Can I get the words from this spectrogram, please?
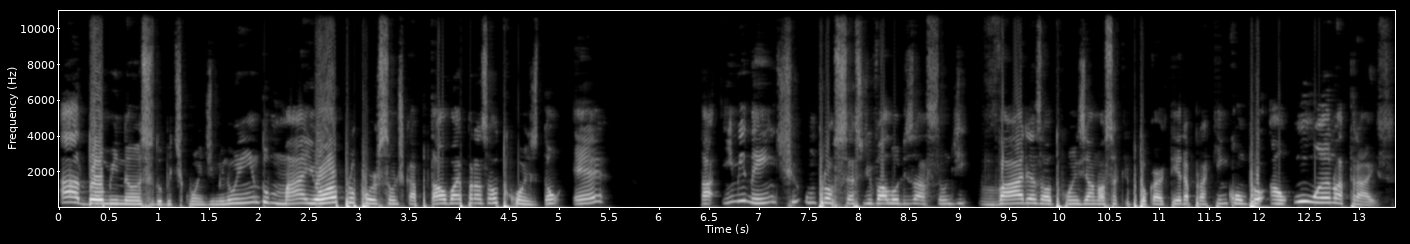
a dominância do Bitcoin diminuindo, maior proporção de capital vai para as altcoins. Então é tá iminente um processo de valorização de várias altcoins e a nossa criptocarteira para quem comprou há um ano atrás.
